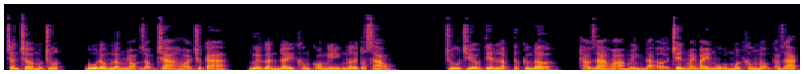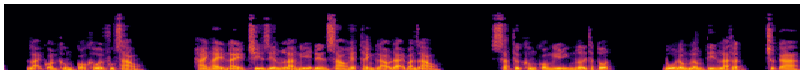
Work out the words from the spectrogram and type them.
Chân chờ một chút, bố đồng lâm nhỏ giọng cha hỏi trước ca, ngươi gần đây không có nghỉ ngơi tốt sao? Chu triều tiên lập tức cứng đờ, hảo gia hỏa mình đã ở trên máy bay ngủ một không ngộng cảm giác, lại còn không có khôi phục sao? Hai ngày này chỉ riêng là nghĩ đến sao hết thành lão đại bàn giao. Xác thực không có nghỉ ngơi thật tốt. Bố đồng lâm tin là thật, trước ca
